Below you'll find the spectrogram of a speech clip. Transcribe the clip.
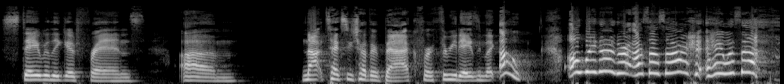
stay really good friends um not text each other back for three days and be like oh oh my god girl i'm so sorry. Hey what's up?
